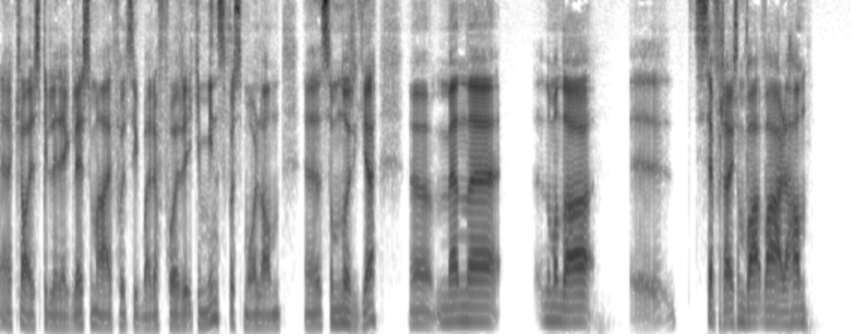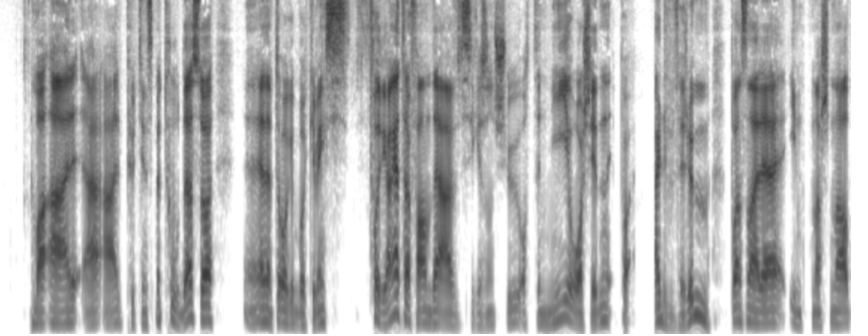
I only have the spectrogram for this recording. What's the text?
eh, klare spilleregler som er forutsigbare for, ikke minst for små land eh, som Norge. Men når man da ser for seg liksom, hva, hva er det han Hva er, er, Putins metode? Så jeg nevnte Åge Borchgrevink. Forrige gang jeg traff han, det er sikkert sånn sju, åtte, ni år siden, på Elverum på en sånn internasjonal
